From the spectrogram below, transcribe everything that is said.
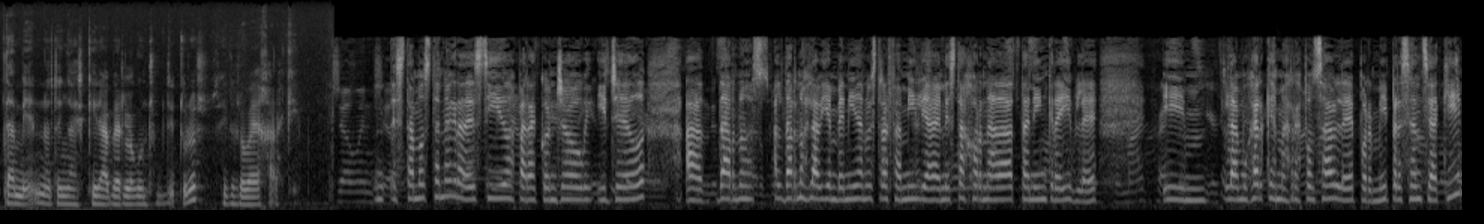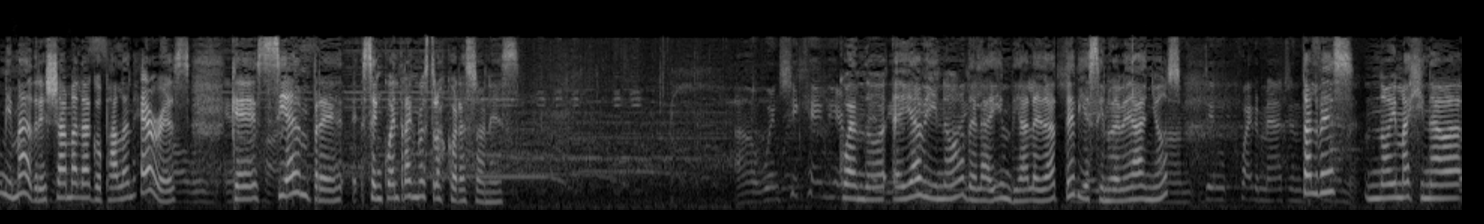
también, no tengáis que ir a verlo con subtítulos, así que os lo voy a dejar aquí. Estamos tan agradecidos para con Joe y Jill a darnos, al darnos la bienvenida a nuestra familia en esta jornada tan increíble. Y la mujer que es más responsable por mi presencia aquí, mi madre, Shamala Gopalan Harris, que siempre se encuentra en nuestros corazones. Cuando ella vino de la India a la edad de 19 años, tal vez no imaginaba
